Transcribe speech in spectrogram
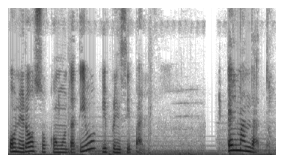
oneroso, conmutativo y principal. El mandato.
